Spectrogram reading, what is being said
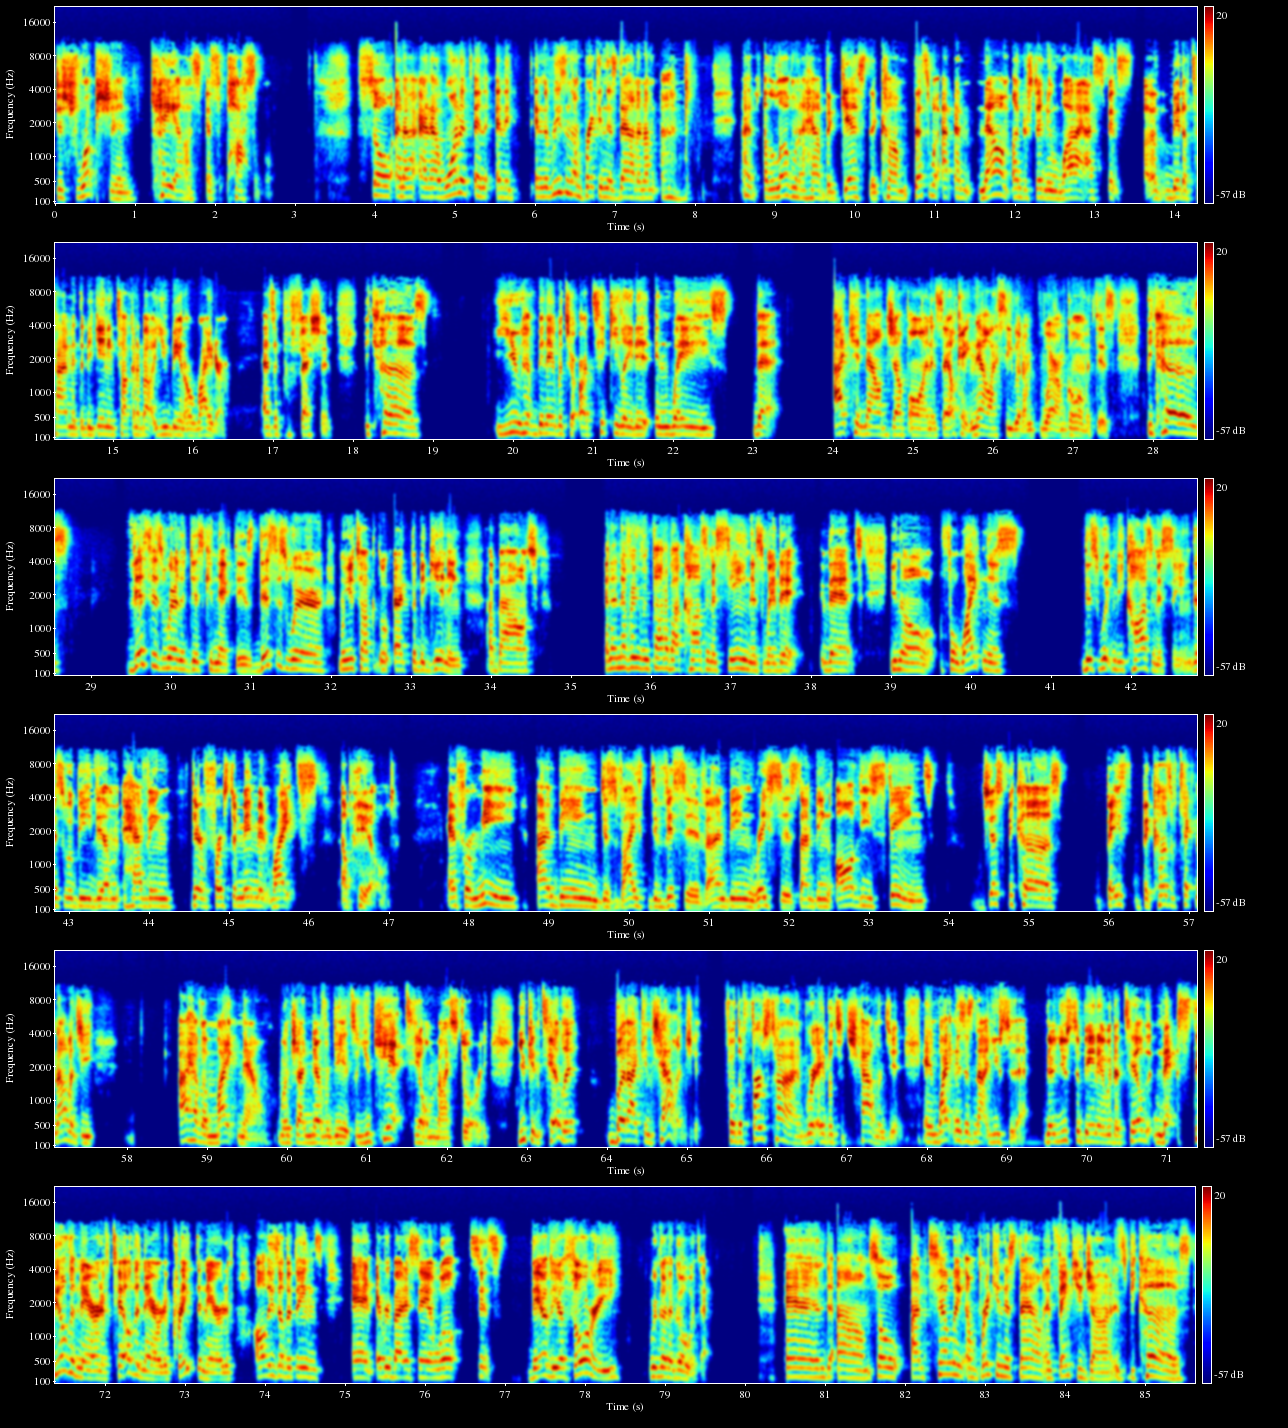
disruption chaos as possible. So and i and i wanted and and it, and the reason i'm breaking this down and i'm I, I love when I have the guests that come. That's what, I, and now I'm understanding why I spent a bit of time at the beginning talking about you being a writer as a profession because you have been able to articulate it in ways that I can now jump on and say, okay, now I see what I'm where I'm going with this. Because this is where the disconnect is. This is where, when you talk at the beginning about, and I never even thought about causing a scene this way that, that, you know, for whiteness, this wouldn't be causing a scene. This would be them having their First Amendment rights upheld. And for me, I'm being divisive, I'm being racist, I'm being all these things just because based because of technology I have a mic now, which I never did. So you can't tell my story. You can tell it, but I can challenge it. For the first time, we're able to challenge it. And whiteness is not used to that. They're used to being able to tell, the, steal the narrative, tell the narrative, create the narrative, all these other things. And everybody's saying, well, since they're the authority, we're going to go with that. And um, so I'm telling, I'm breaking this down. And thank you, John. It's because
